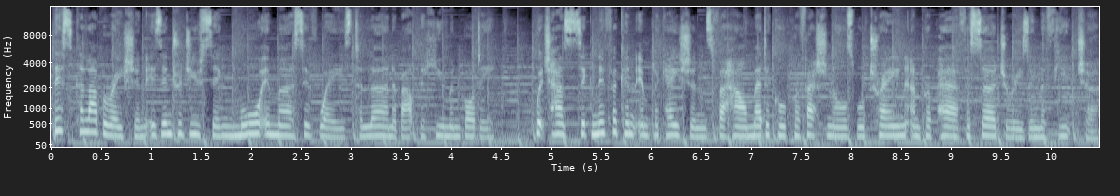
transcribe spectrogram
This collaboration is introducing more immersive ways to learn about the human body, which has significant implications for how medical professionals will train and prepare for surgeries in the future.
